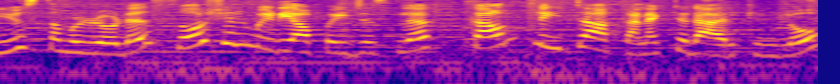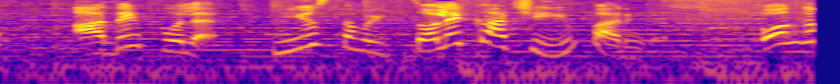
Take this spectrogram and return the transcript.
நியூஸ் தமிழோட சோஷியல் மீடியா பேஜஸ்ல கம்ப்ளீட்டா கனெக்டடா இருக்கீங்களோ அதே போல நியூஸ் தமிழ் தொலைக்காட்சியையும் பாருங்க. உங்க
